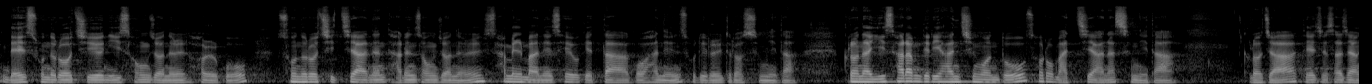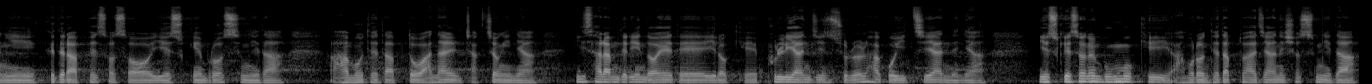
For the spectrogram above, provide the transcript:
내 손으로 지은 이 성전을 헐고 손으로 짓지 않은 다른 성전을 3일 만에 세우겠다고 하는 소리를 들었습니다. 그러나 이 사람들이 한 증언도 서로 맞지 않았습니다. 그러자 대제사장이 그들 앞에 서서 예수께 물었습니다. 아무 대답도 안 할 작정이냐? 이 사람들이 너에 대해 이렇게 불리한 진술을 하고 있지 않느냐? 예수께서는 묵묵히 아무런 대답도 하지 않으셨습니다.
